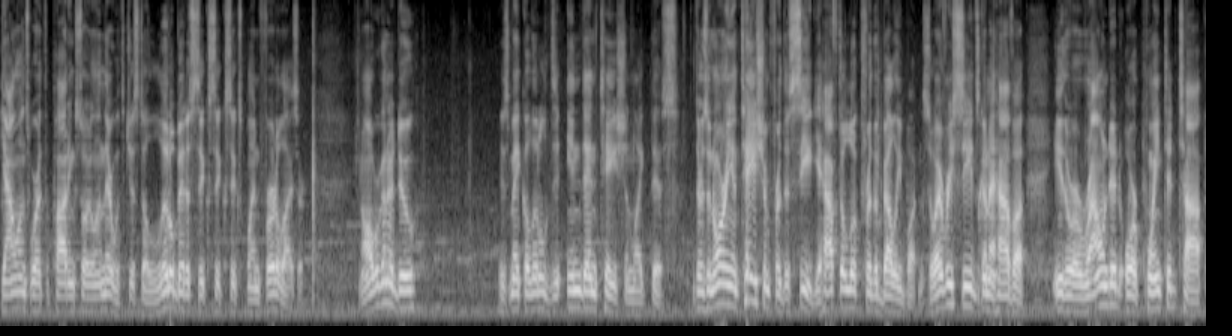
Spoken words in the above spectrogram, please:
gallon's worth of potting soil in there with just a little bit of 666 blend fertilizer. And all we're going to do is make a little indentation like this. There's an orientation for the seed. You have to look for the belly button. So every seed's going to have a either a rounded or pointed top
